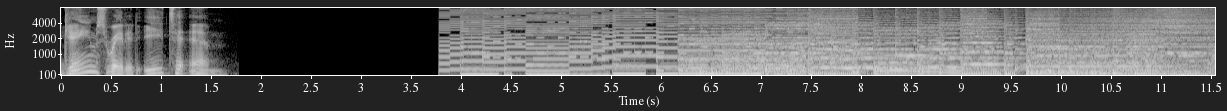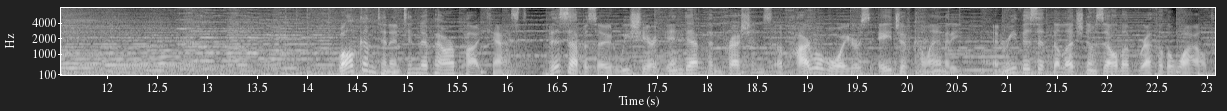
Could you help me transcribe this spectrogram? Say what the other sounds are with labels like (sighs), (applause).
Games rated E to M. Welcome to Nintendo Power Podcast. This episode, we share in depth impressions of Hyrule Warriors Age of Calamity and revisit The Legend of Zelda Breath of the Wild.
